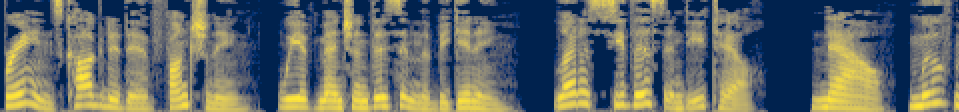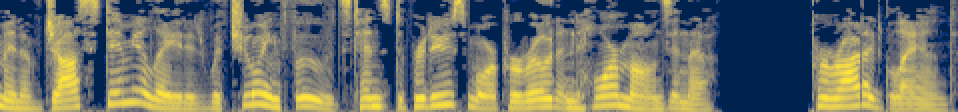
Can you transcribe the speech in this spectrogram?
brain's cognitive functioning. We have mentioned this in the beginning. Let us see this in detail. Now, movement of jaw stimulated with chewing foods tends to produce more parotid hormones in the parotid gland.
